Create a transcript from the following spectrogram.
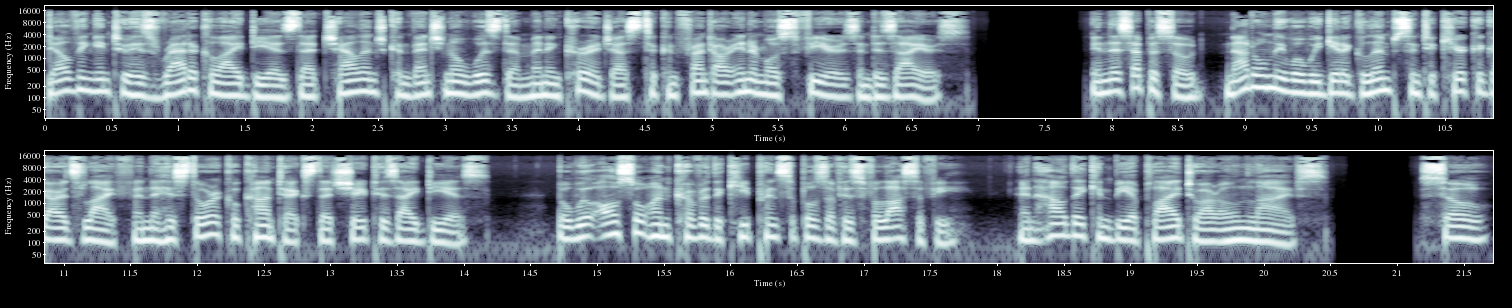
delving into his radical ideas that challenge conventional wisdom and encourage us to confront our innermost fears and desires. In this episode, not only will we get a glimpse into Kierkegaard's life and the historical context that shaped his ideas, but we'll also uncover the key principles of his philosophy and how they can be applied to our own lives. So,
